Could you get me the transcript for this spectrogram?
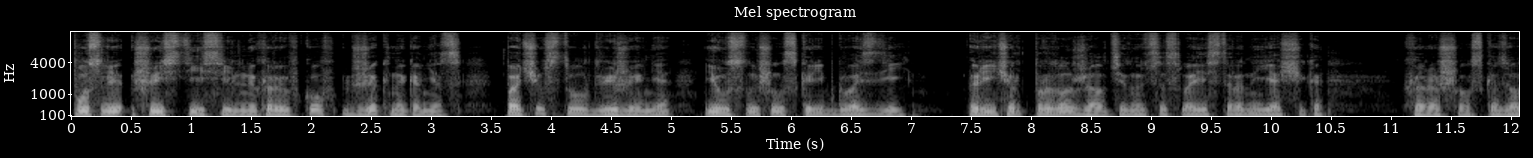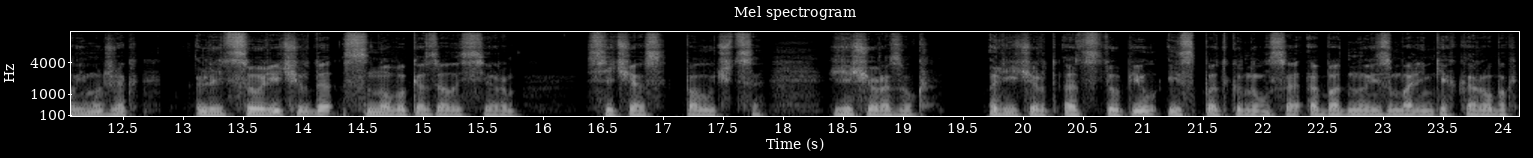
После шести сильных рывков Джек, наконец, почувствовал движение и услышал скрип гвоздей. Ричард продолжал тянуть со своей стороны ящика. «Хорошо», — сказал ему Джек. Лицо Ричарда снова казалось серым. «Сейчас получится. Еще разок». Ричард отступил и споткнулся об одну из маленьких коробок.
